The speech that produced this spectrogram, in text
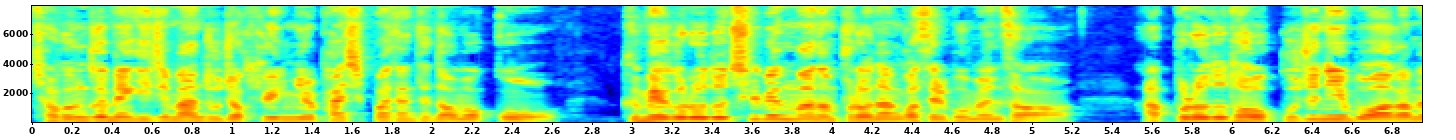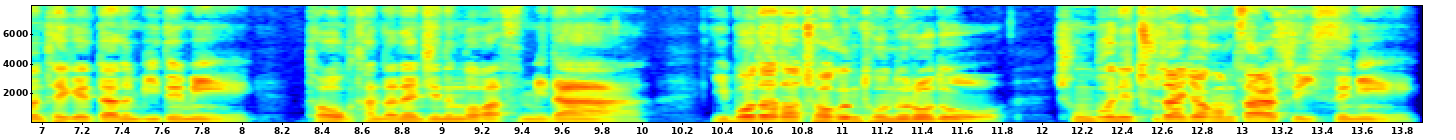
적은 금액이지만 누적 수익률 80% 넘었고 금액으로도 700만 원 불어난 것을 보면서 앞으로도 더욱 꾸준히 모아가면 되겠다는 믿음이 더욱 단단해지는 것 같습니다. 이보다 더 적은 돈으로도 충분히 투자 경험 쌓을 수 있으니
